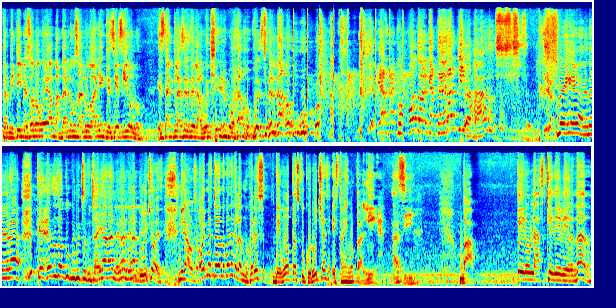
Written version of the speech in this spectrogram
Permitime, solo voy a mandarle un saludo a alguien que sí es ídolo. Está en clases de la U tiene el morado puesto en la U. y hasta con foto del catedrático. Ajá. Venga, de verdad. Que esos son cucuruchos, muchachos. Dale, dale, dale. Cucurucho es. Mira, hoy me estoy dando cuenta que las mujeres devotas cucuruchas están en otra liga. Ah, sí. Va. Pero las que de verdad,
